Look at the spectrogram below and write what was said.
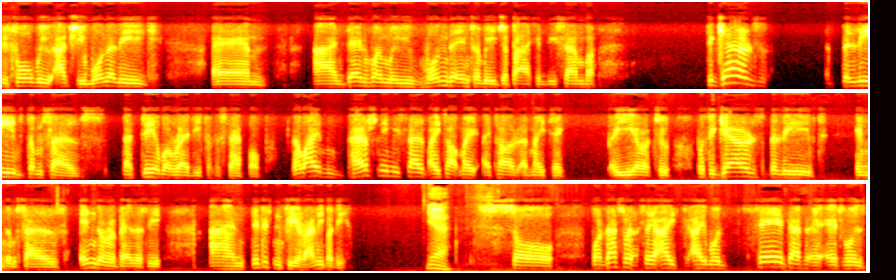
before we actually won a league. Um, and then when we won the intermediate back in December, the girls believed themselves that they were ready for the step up. Now, I personally myself, I thought my I thought it might take a year or two. But the girls believed in themselves, in their ability, and they didn't fear anybody. Yeah. So, but that's what I say. I I would say that it was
